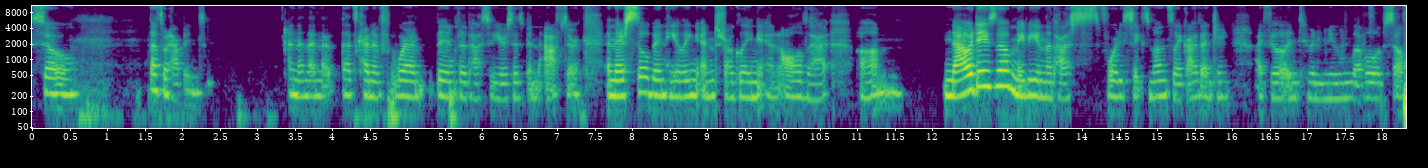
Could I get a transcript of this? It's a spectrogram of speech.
so that's what happened. And then, then that, that's kind of where I've been for the past two years has been after. And there's still been healing and struggling and all of that. Um, nowadays though maybe in the past four to six months like i've entered i feel into a new level of self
